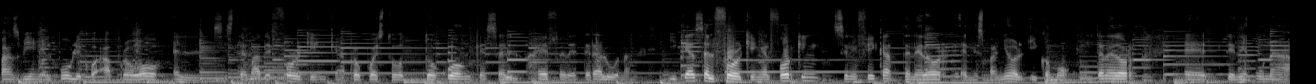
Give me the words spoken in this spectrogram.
más bien el público aprobó el sistema de forking que ha propuesto Do que es el jefe de Terra Luna. ¿Y qué es el forking? El forking significa tenedor en español y como un tenedor eh, tiene una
